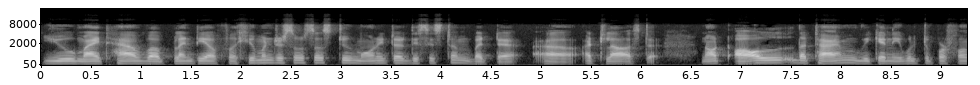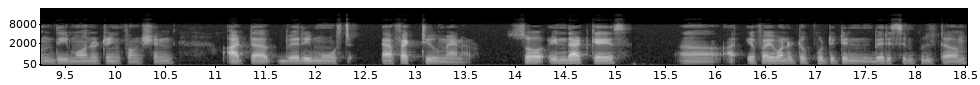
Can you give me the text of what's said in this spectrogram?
you might have uh, plenty of uh, human resources to monitor the system but uh, uh, at last not all the time we can able to perform the monitoring function at a very most effective manner. So in that case uh, if I wanted to put it in very simple term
